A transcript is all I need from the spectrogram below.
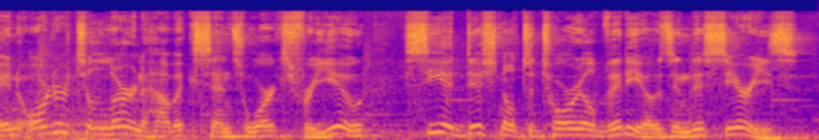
In order to learn how Xsense works for you, see additional tutorial videos in this series.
